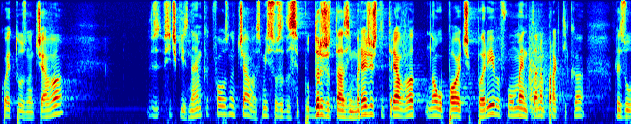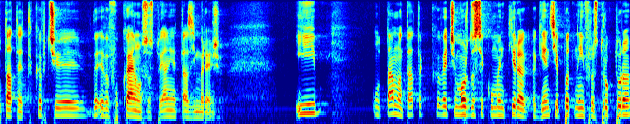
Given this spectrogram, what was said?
което означава, всички знаем какво означава. В смисъл, за да се поддържа тази мрежа, ще трябва много повече пари. В момента на практика резултатът е такъв, че е в окаяно състояние тази мрежа. И оттам нататък вече може да се коментира. Агенция пътна инфраструктура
